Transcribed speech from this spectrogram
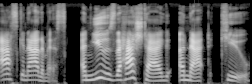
ask Anatomist and use the hashtag AnatQ.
